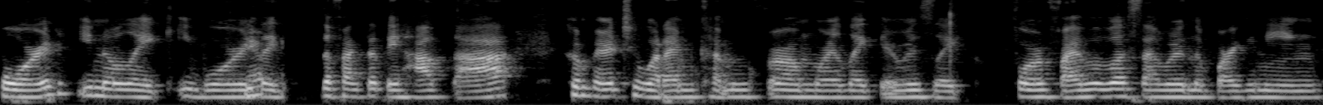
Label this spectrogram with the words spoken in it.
board, you know, like e-board, yep. like the fact that they have that compared to what I'm coming from, where like there was like four or five of us that were in the bargaining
